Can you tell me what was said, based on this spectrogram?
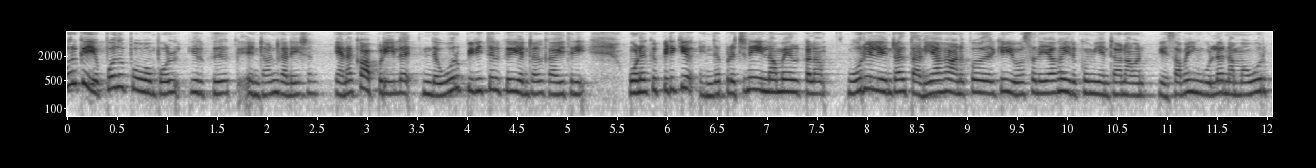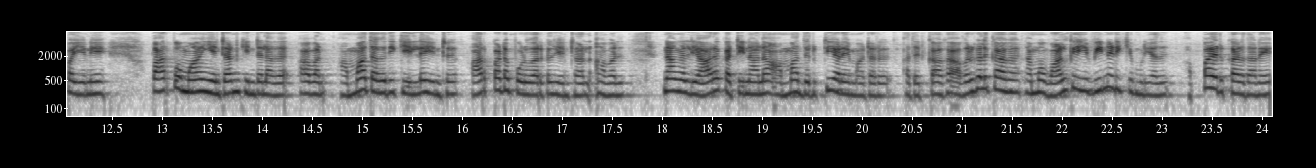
ஊருக்கு எப்போது போவோம் போல் இருக்கு? என்றான் கணேசன். எனக்கு அப்படி இல்லை. இந்த ஊர் பிடித்திருக்கு என்றாள் காயத்ரி. உனக்கு பிடிக்கும் எந்த பிரச்சனையும் இல்லாமல் இருக்கலாம். ஊரில் என்றால் தனியாக அனுப்புவதற்கே யோசனையாக இருக்கும் என்றான் அவன். பேசாமல் இங்குள்ள நம்ம ஊர் பையனே பார்ப்போமா? என்றான் கிண்டலாக. அவன் அம்மா தகுதிக்கு இல்லை என்று ஆர்ப்பாட்டம் போடுவார்கள் என்றான் அவள். நாங்கள் யாரை கட்டினாலும் அம்மா திருப்தி அடைய மாட்டார்கள் அதற்காக அவர்களுக்காக நம்ம வாழ்க்கையை வீணடிக்க முடியாது. அப்பா இருக்கார் தானே.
